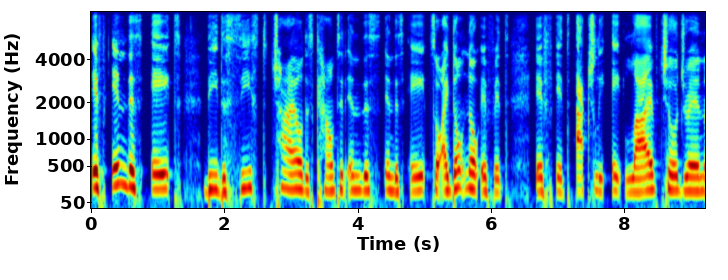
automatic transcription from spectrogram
if in this eight the deceased child is counted in this in this eight. So i don't know if it's if it's actually eight live children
